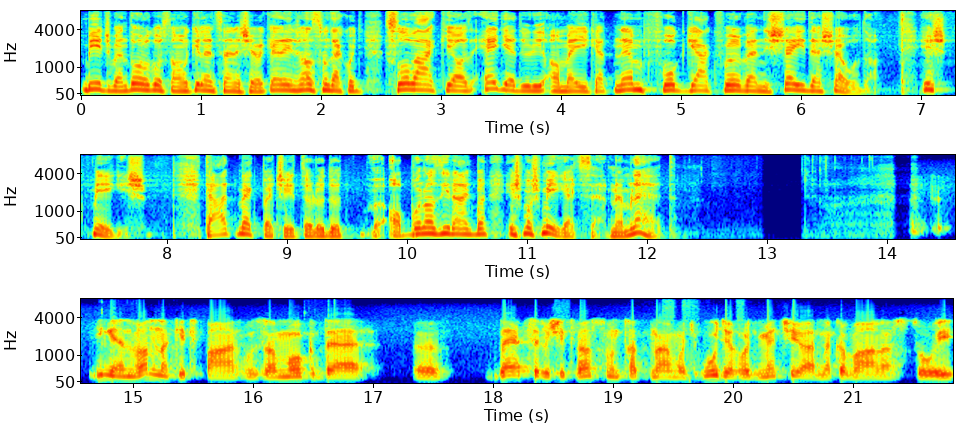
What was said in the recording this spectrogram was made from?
Bécsben dolgoztam a 90-es évek elején, és azt mondták, hogy Szlovákia az egyedüli, amelyiket nem fogják fölvenni se ide, se oda. És mégis. Tehát megpecsételődött abban az irányban, és most még egyszer, nem lehet? Igen, vannak itt párhuzamok, de leegyszerűsítve azt mondhatnám, hogy úgy, ahogy Mecsiárnak a választói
